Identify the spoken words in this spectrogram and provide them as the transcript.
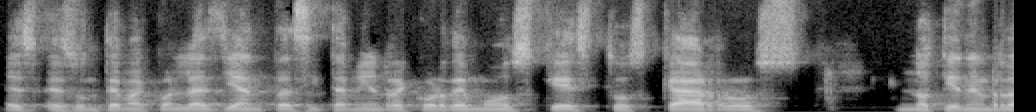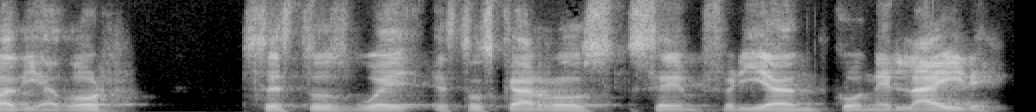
Es, es, un tema con las llantas y también recordemos que estos carros no tienen radiador. Estos, güey, estos carros se enfrían con el aire.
